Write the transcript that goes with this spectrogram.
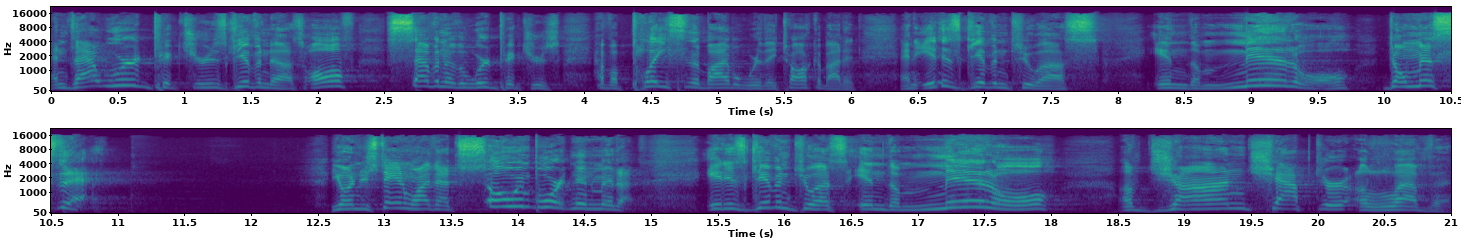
And that word picture is given to us. All seven of the word pictures have a place in the Bible where they talk about it. And it is given to us in the middle. Don't miss that. You understand why that's so important in a minute. It is given to us in the middle of John chapter 11,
